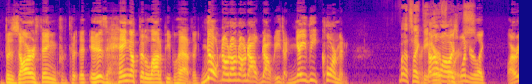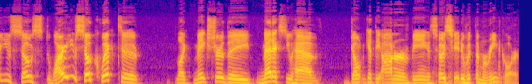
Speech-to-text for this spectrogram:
bizarre thing. For, it is a hang up that a lot of people have. Like, no, no, no, no, no, no. He's a Navy corpsman. well, it's like the I Air always Force. wonder, like, why are you so why are you so quick to like make sure the medics you have don't get the honor of being associated with the Marine Corps?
